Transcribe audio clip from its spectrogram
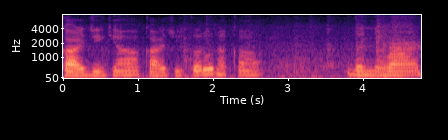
काळजी घ्या काळजी करू नका. धन्यवाद.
